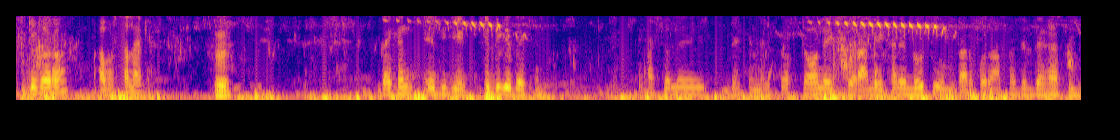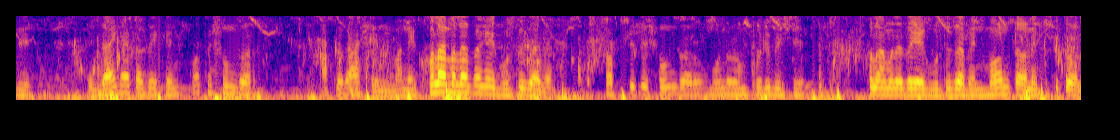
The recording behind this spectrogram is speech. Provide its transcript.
একটু করো আবার চালাবে। হুম। দেখেন এদিকে এদিকে দেখেন। আসলে দেখেন এই চকটা অনেক বড় আমি এখানে নতুন তারপর আপনাদের দেখাচ্ছি যে জায়গাটা দেখেন কত সুন্দর। আপনারা আসেন মানে খোলামেলা জায়গায় ঘুরতে যাবেন। সবচেয়ে সুন্দর মনোরম পরিবেশে খোলামেলা জায়গায় ঘুরতে যাবেন। মনটা অনেক শীতল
